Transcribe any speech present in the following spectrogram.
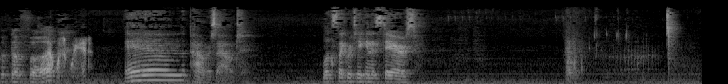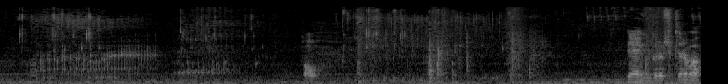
What the fuck? was weird. And the power's out. Looks like we're taking the stairs. Grafiklere bak.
